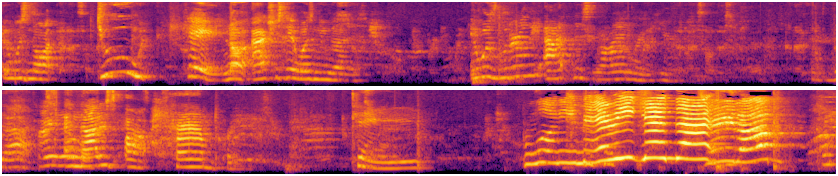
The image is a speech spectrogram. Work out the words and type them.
It was not, dude. Okay, no, actually, say it wasn't you guys. It was literally at this line right here. That and that is a handprint. Okay. Bloody Mary did that. Come,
